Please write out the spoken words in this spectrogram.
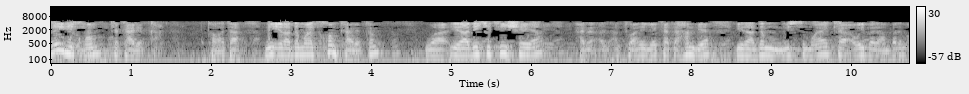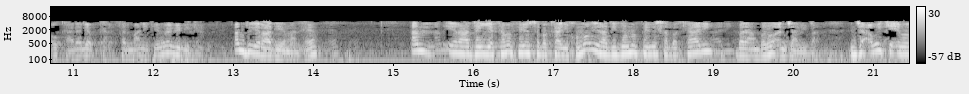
غير خوم ككاريبك كواتا من إرادة ما خوم كاريبكم وإرادة كتير شيء هر ئەتوانێت لێ کاتە هەم بێ ئیرادەم ویستم وایە کە ئەوەی بەرامبەرم ئەو کارە لێ بکە فەرمانی پێم بێ بیکە ئەم دوو ئیرادەیەمان ئەم ئێرادەی یەکەمە پێویستە بەکاری خۆمە و ئێرادی دومە پێویستە بەکاری بەرامبەرەوە ئەنجامی بە اینجا ئەوەی کە ئێمە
